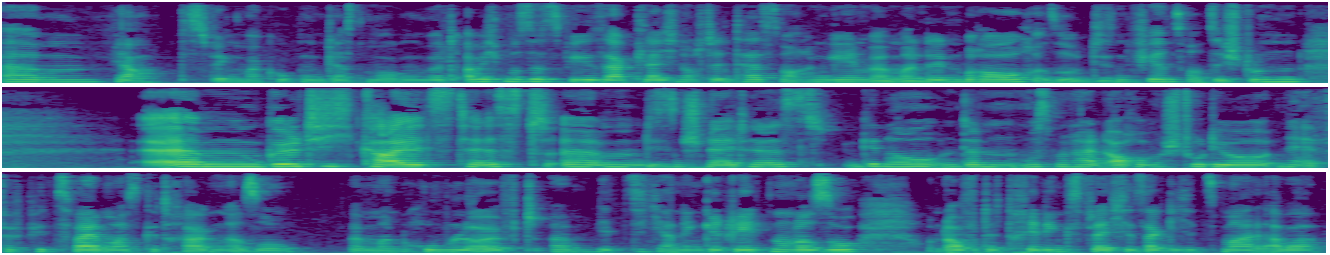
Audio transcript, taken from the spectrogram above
Ähm, ja, deswegen mal gucken, wie das morgen wird. Aber ich muss jetzt, wie gesagt, gleich noch den Test machen gehen, wenn man den braucht. Also diesen 24 Stunden ähm, Gültigkeitstest, ähm, diesen Schnelltest, genau. Und dann muss man halt auch im Studio eine FFP2-Maske tragen, also wenn man rumläuft, ähm, jetzt nicht an den Geräten oder so und auf der Trainingsfläche, sage ich jetzt mal, aber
